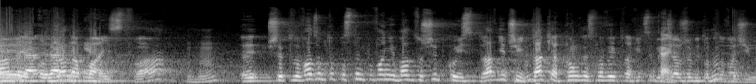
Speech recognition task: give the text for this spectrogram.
organy, organa państwa y, przeprowadzą to postępowanie bardzo szybko i sprawnie, czyli tak jak Kongres Nowej Prawicy by chciał, żeby to prowadziły.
